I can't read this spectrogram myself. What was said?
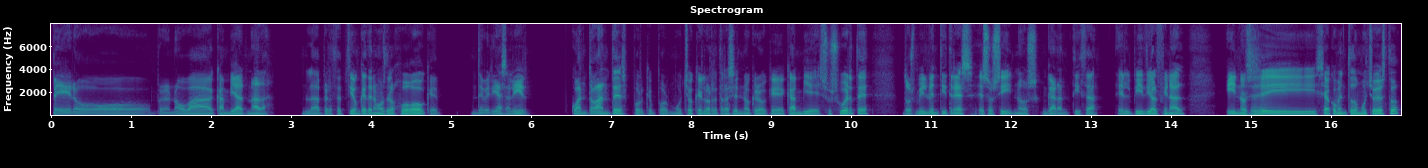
pero, pero no va a cambiar nada. La percepción que tenemos del juego, que debería salir cuanto antes, porque por mucho que lo retrasen no creo que cambie su suerte. 2023, eso sí, nos garantiza el vídeo al final. Y no sé si se ha comentado mucho esto,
